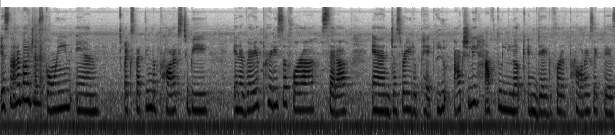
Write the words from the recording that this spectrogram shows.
it's not about just going and expecting the products to be in a very pretty Sephora setup and just you to pick. You actually have to look and dig for products like this.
